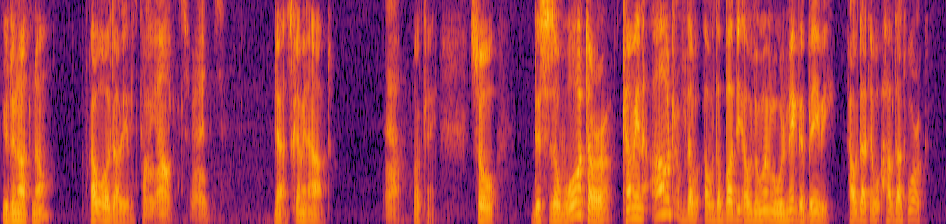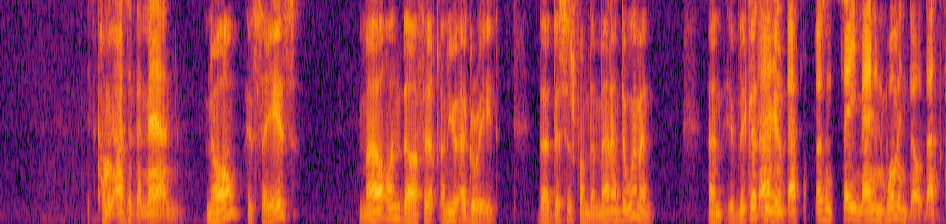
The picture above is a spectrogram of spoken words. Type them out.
You do not know? How old are you? It's coming out, right? Yeah, it's coming out. Yeah. Okay. So this is a water coming out of the of the body of the woman will make the baby. How that how that work? It's coming out of the man. No, it says ma'un dafiq, and you agreed that this is from the man and the women. And Ibn Man Kathir, that doesn't say man and woman though. That's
